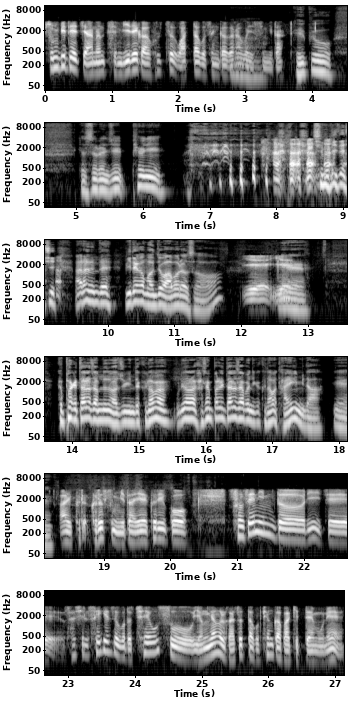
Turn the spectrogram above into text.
준비되지 않은 채 미래가 훌쩍 왔다고 생각을 아. 하고 있습니다. 교육부께서 그런지 표현이 준비되지 않았는데 미래가 먼저 와버려서 예, 예. 급하게 따라잡는 와중인데 그나마 우리나라 가장 빨리 따라잡으니까 그나마 다행입니다. 예. 아이, 그, 그렇습니다. 예, 그리고 선생님들이 이제 사실 세계적으로 최우수 역량을 가졌다고 평가받기 때문에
